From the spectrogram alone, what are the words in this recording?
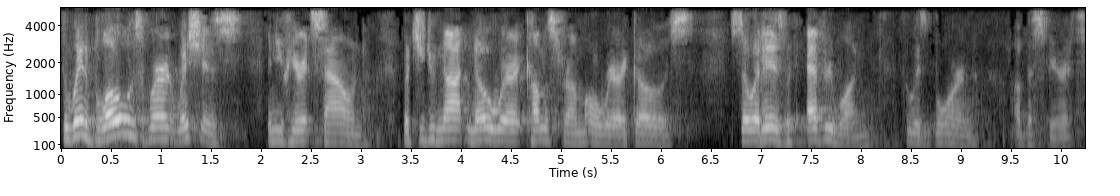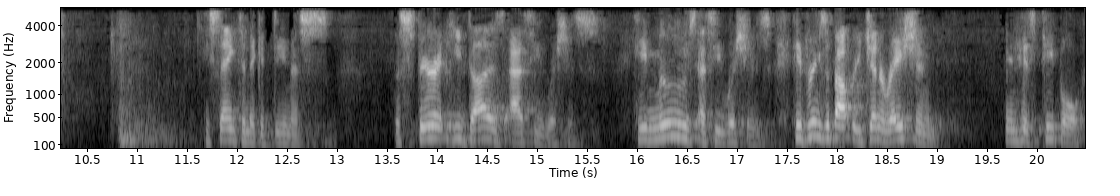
The wind blows where it wishes, and you hear its sound, but you do not know where it comes from or where it goes. So it is with everyone who is born of the Spirit. He's saying to Nicodemus, the Spirit, He does as He wishes. He moves as He wishes. He brings about regeneration in his people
